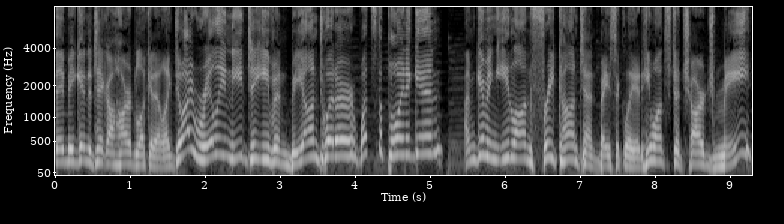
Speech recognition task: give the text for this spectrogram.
they begin to take a hard look at it. Like, do I really need to even be on Twitter? What's the point again? I'm giving Elon free content basically, and he wants to charge me.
